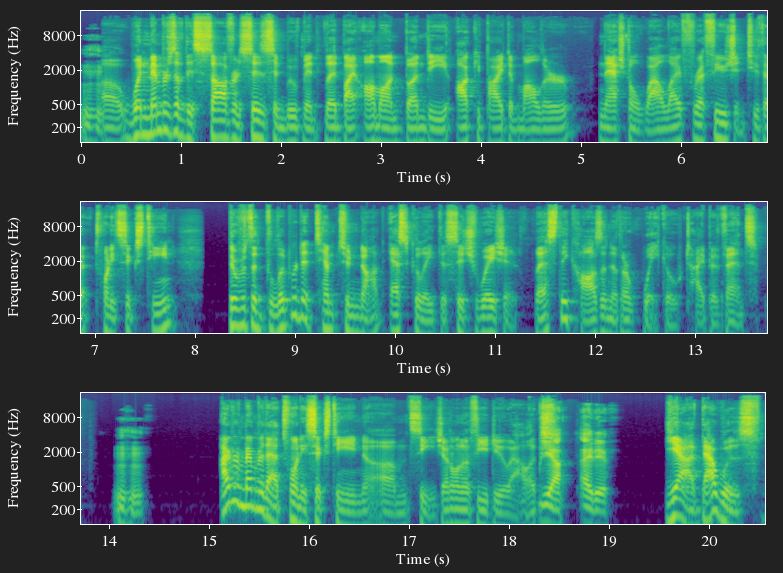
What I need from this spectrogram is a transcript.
Mhm. Uh, when members of this sovereign citizen movement led by Ammon Bundy occupied the Malheur National Wildlife Refuge in two- 2016, there was a deliberate attempt to not escalate the situation, lest they cause another Waco type event. hmm I remember that 2016 um, siege. I don't know if you do, Alex. Yeah, I do. Yeah, that was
